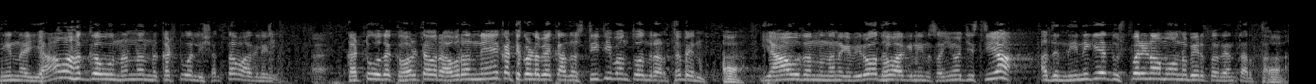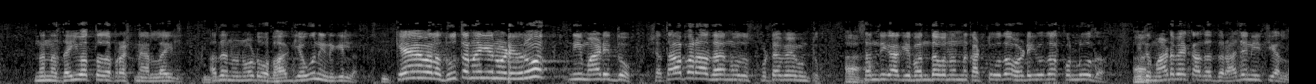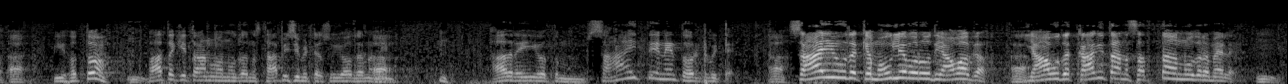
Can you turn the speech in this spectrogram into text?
ನಿನ್ನ ಯಾವ ಹಗ್ಗವು ನನ್ನನ್ನು ಕಟ್ಟುವಲ್ಲಿ ಶಕ್ತವಾಗಲಿಲ್ಲ. ಕಟ್ಟುವುದಕ್ಕೆ ಹೊರಟವರು ಅವರನ್ನೇ ಕಟ್ಟಿಕೊಳ್ಳಬೇಕಾದ ಸ್ಥಿತಿ ಬಂತು ಅಂದ್ರೆ ಅರ್ಥವೇನು? ಯಾವುದನ್ನು ನನಗೆ ವಿರೋಧವಾಗಿ ನೀನು ಸಂಯೋಜಿಸ್ತೀಯೋ ಅದು ನಿನಗೆ ದುಷ್ಪರಿಣಾಮವನ್ನು ಬೀರುತ್ತದೆ ಅಂತ ಅರ್ಥ. ನನ್ನ ದೈವತ್ವದ ಪ್ರಶ್ನೆ ಅಲ್ಲ ಇಲ್ಲಿ. ಅದನ್ನು ನೋಡುವ ಭಾಗ್ಯವೂ ನಿನಗಿಲ್ಲ. ಕೇವಲ ದೂತನಾಗಿ ನೋಡಿದ್ರು ನೀ ಮಾಡಿದ್ದು ಶತಾಪರಾಧ ಅನ್ನೋದು ಸ್ಫುಟವೇ ಉಂಟು. ಸಂಧಿಗಾಗಿ ಬಂದವನನ್ನು ಕಟ್ಟುವುದೋ ಹೊಡೆಯುವುದೋ ಕೊಲ್ಲುವುದೋ ಇದು ಮಾಡಬೇಕಾದದ್ದು ರಾಜನೀತಿ ಅಲ್ಲ. ಈ ಹೊತ್ತು ಪಾತಕಿ ತಾನು ಅನ್ನುವುದನ್ನು ಸ್ಥಾಪಿಸಿಬಿಟ್ಟೆ ಸುಯೋಧನ. ಆದ್ರೆ ಇವತ್ತು ಸಾಯ್ತೇನೆ ಅಂತ ಹೊರಟು ಬಿಟ್ಟೆ ಸಾಯುವುದಕ್ಕೆ ಮೌಲ್ಯ ಬರುವುದು ಯಾವಾಗ? ಯಾವುದಕ್ಕಾಗಿ ತಾನು ಸತ್ತ ಅನ್ನುವುದರ ಮೇಲೆ.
